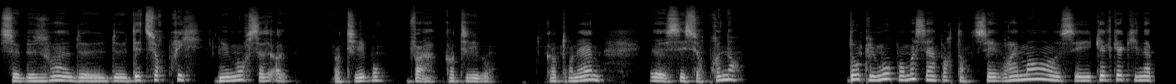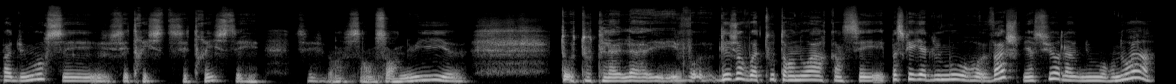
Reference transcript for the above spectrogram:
ce besoin de, d'être surpris. L'humour, euh, quand il est bon, enfin, quand il est bon, quand on aime, euh, c'est surprenant. Donc l'humour, pour moi, c'est important. C'est vraiment, c'est quelqu'un qui n'a pas d'humour, c'est triste, c'est triste, c'est on s'ennuie. Euh, la, les gens voient tout en noir quand c'est parce qu'il y a de l'humour vache, bien sûr, l'humour noir,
